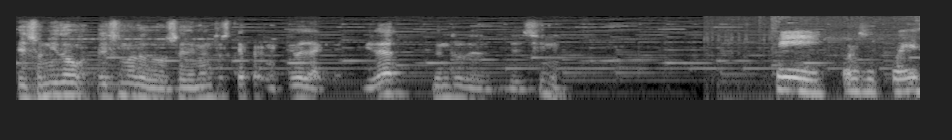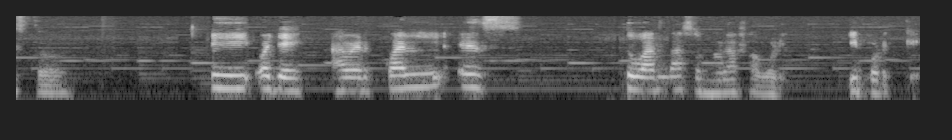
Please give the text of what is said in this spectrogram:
el sonido es uno de los elementos que ha permitido la creatividad dentro del cine. Sí, por supuesto. Y oye, a ver, ¿cuál es tu banda sonora favorita y por qué?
